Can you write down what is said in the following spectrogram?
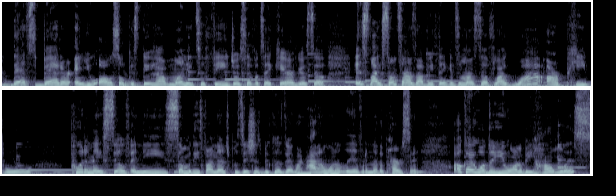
That's better, and you also can still have money to feed yourself and take care of yourself. It's like sometimes I'll be thinking to myself, like, why are people putting themselves in these some of these financial positions because they're like, I don't want to live with another person. Okay, well, do you want to be homeless?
